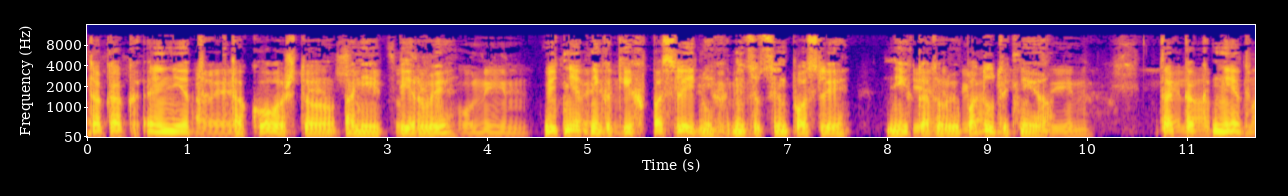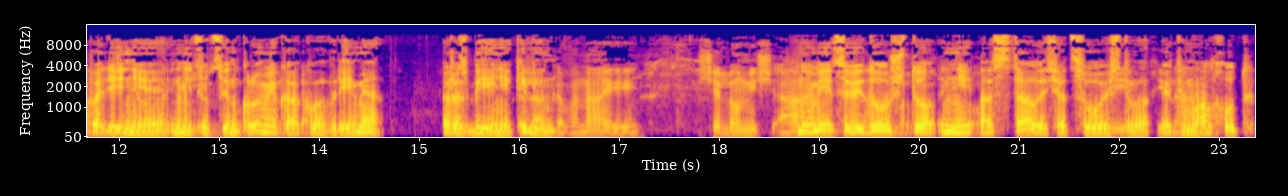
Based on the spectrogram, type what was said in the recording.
так как нет такого, что они первые, ведь нет никаких последних ницуцин после них, которые упадут от нее, так как нет падения ницуцин, кроме как во время разбиения килим. Но имеется в виду, что не осталось от свойства этой Малхут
